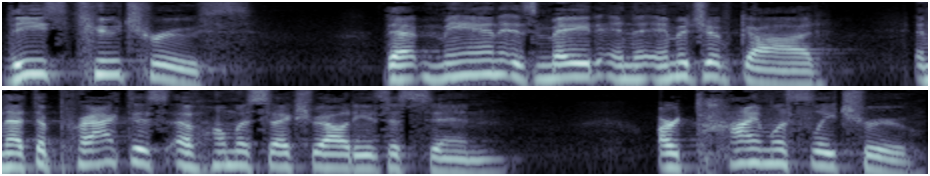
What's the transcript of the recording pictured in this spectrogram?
These two truths that man is made in the image of God and that the practice of homosexuality is a sin are timelessly true,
